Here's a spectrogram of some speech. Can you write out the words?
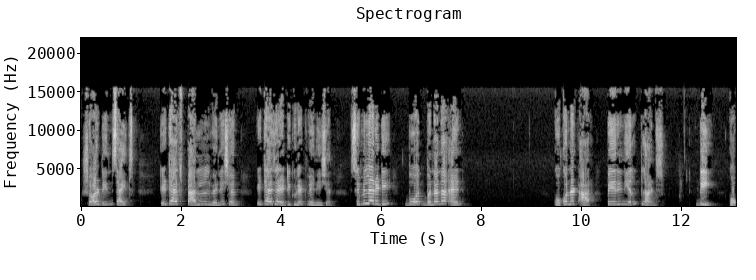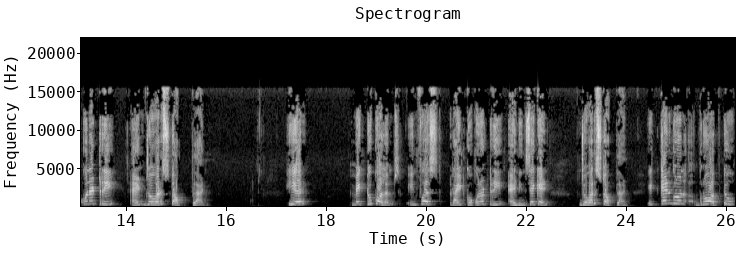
short in size. it has parallel venation, it has a reticulate venation. Similarity, both banana and coconut are perennial plants. D. Coconut tree and jowar stalk plant. Here, make two columns. In first, write coconut tree and in second, jowar stalk plant. It can grow, grow up to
